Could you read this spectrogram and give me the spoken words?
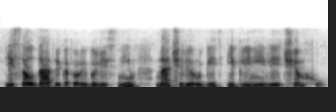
и солдаты, которые были с ним, начали рубить и пленили Ченху.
